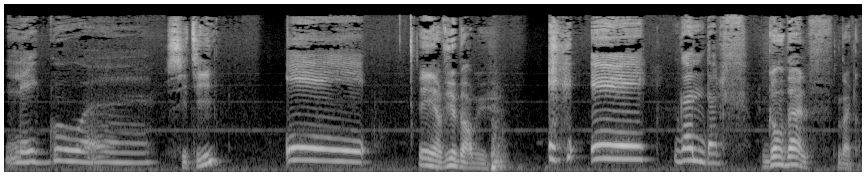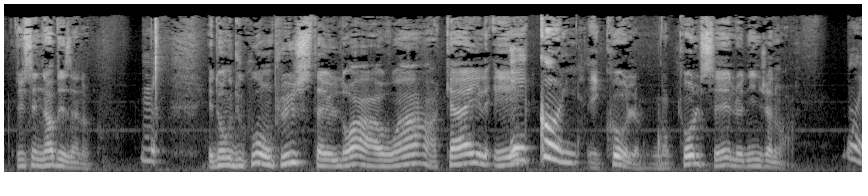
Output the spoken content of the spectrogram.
Lego euh, City. et, Et un vieux barbu. et Gandalf. Gandalf, d'accord. Du Seigneur des Anneaux. Oui. Et donc, du coup, en plus, tu as eu le droit à avoir Kyle et, Et Cole, et Cole. Donc, Cole, c'est le ninja noir. oui,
